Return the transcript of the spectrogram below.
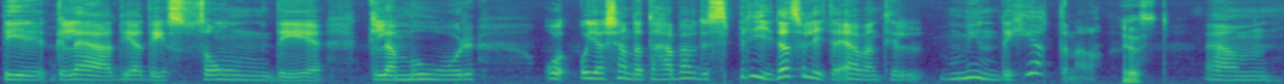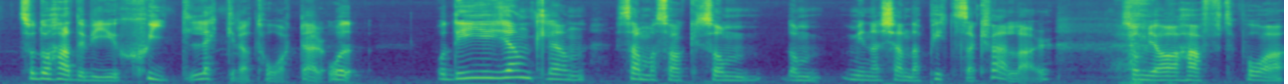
Det är glädje, det är sång, det är glamour. Och, och jag kände att det här behövde sprida sig lite även till myndigheterna. Just. Ehm, så då hade vi ju skitläckra tårtor. Och, och det är ju egentligen samma sak som de, mina kända pizzakvällar. Som jag har haft på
